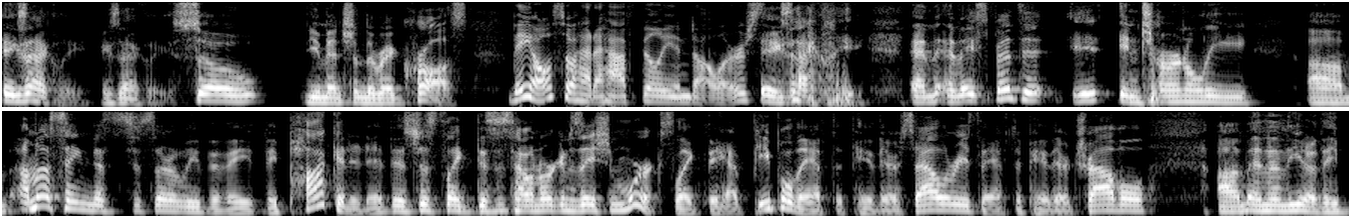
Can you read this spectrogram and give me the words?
Exactly. Exactly. So you mentioned the Red Cross. They also had a half billion dollars. Exactly. And and they spent it, it internally um, I'm not saying necessarily that they they pocketed it. It's just like this is how an organization works. Like they have people, they have to pay their salaries, they have to pay their travel, um, and then you know they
